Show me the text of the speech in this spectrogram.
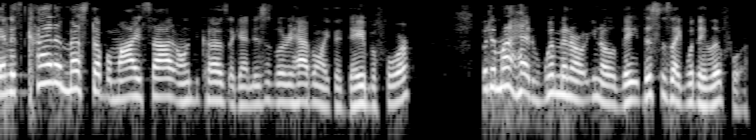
And it's kind of messed up on my side only because again, this is literally happened like the day before. But in my head, women are, you know, they this is like what they live for,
